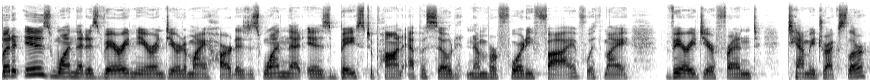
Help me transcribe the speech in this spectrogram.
But it is one that is very near and dear to my heart. It is one that is based upon episode number 45 with my very dear friend Tammy Drexler,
